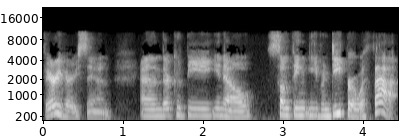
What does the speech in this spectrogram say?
very, very soon. And there could be, you know, something even deeper with that.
